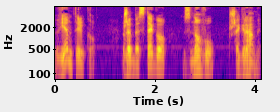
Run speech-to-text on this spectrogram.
Wiem tylko, że bez tego znowu przegramy.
